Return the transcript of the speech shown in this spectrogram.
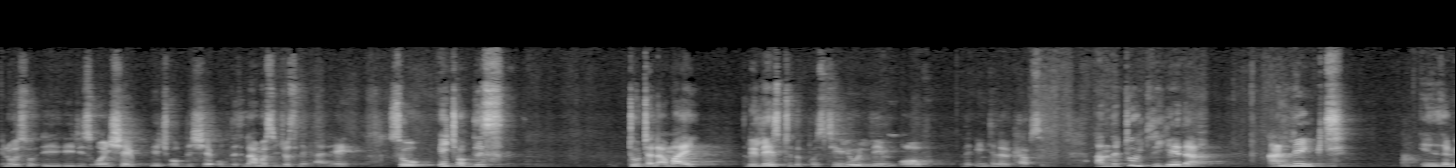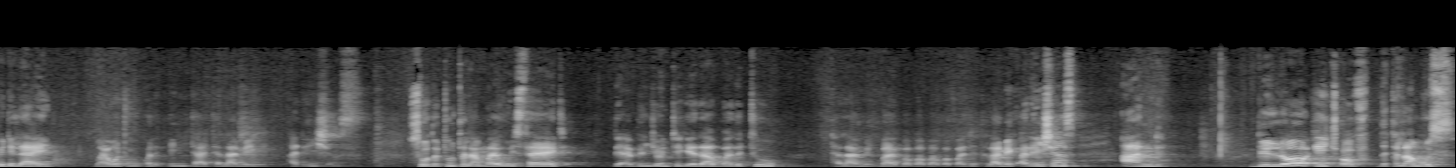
You know, so it is own shape. Each of the shape of the thalamus is just like an egg. So each of these two thalami relates to the posterior limb of the internal capsule. And the two together are linked in the midline by what we call interthalamic adhesions. So the two thalami we said they have been joined together by the two thalamic by, by, by, by the thalamic adhesions and below each of the thalamus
